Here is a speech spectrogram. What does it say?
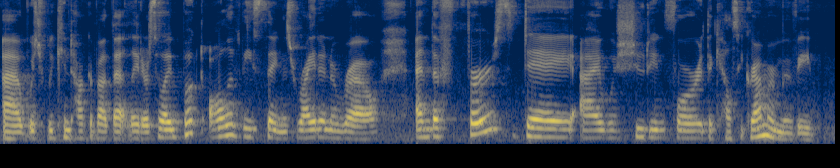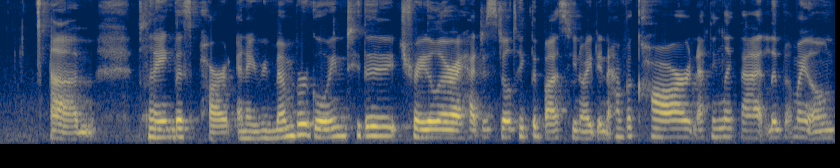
uh, which we can talk about that later. So I booked all of these things right in a row. And the first day I was shooting for the Kelsey Grammer movie, um, playing this part. And I remember going to the trailer. I had to still take the bus. You know, I didn't have a car, nothing like that. Lived on my own.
